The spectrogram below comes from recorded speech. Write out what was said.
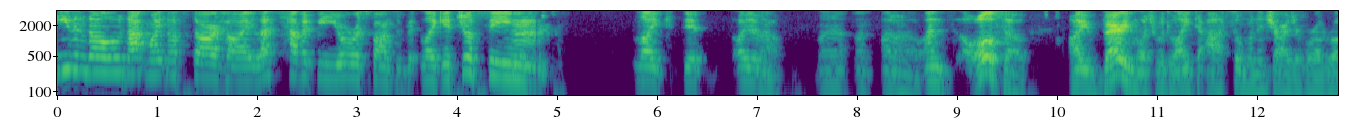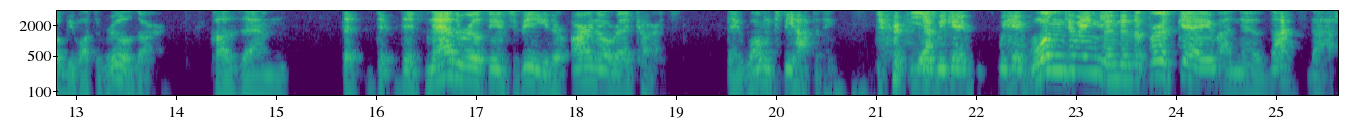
even though that might not start high, let's have it be your responsibility. Like it just seems like the I don't know, I, I, I don't know, and also I very much would like to ask someone in charge of World Rugby what the rules are, because um, that it's now the rule seems to be there are no red cards, they won't be happening. Yeah. we gave we gave one to England in the first game, and now that's that.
